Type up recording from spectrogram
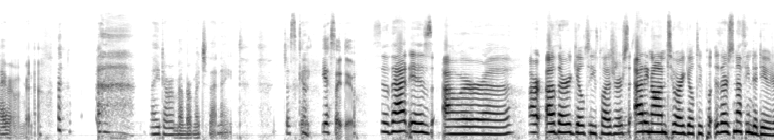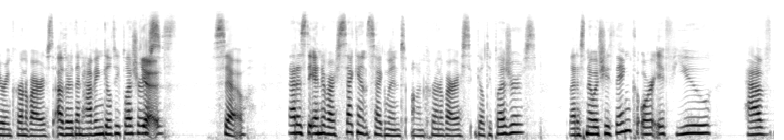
I remember now. I don't remember much of that night. Just kidding. Yes, I do. So that is our uh, our other guilty pleasures. Adding on to our guilty, ple- there's nothing to do during coronavirus other than having guilty pleasures. Yes. So that is the end of our second segment on coronavirus guilty pleasures. Let us know what you think or if you have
